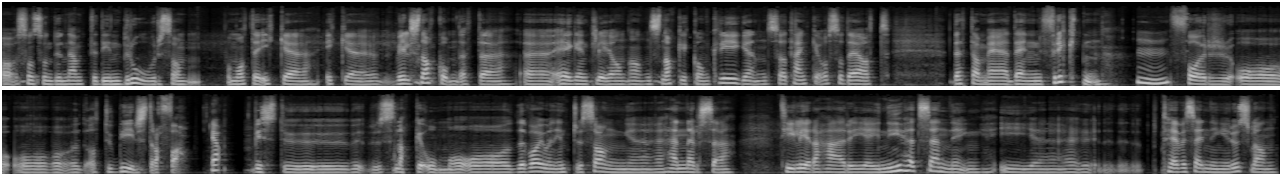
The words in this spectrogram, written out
sånn som du nevnte din bror, som på en måte ikke, ikke vil snakke om dette eh, egentlig, han, han, snakker ikke om krigen, så tenker jeg også det at dette med den frykten mm. for å, å, at du blir straffa. Ja. Hvis du snakker om, og, og det var jo en interessant uh, hendelse tidligere her i ei nyhetssending i uh, TV-sending i Russland.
